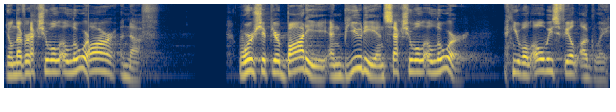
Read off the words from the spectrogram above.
You'll never sexual allure are enough. Worship your body and beauty and sexual allure, and you will always feel ugly.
